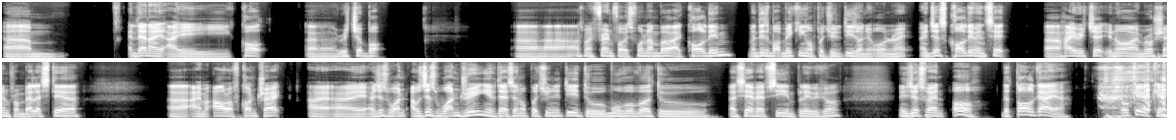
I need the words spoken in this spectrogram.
Um and then I I called uh Richard Bok uh, asked my friend for his phone number. I called him, and this is about making opportunities on your own, right? I just called him and said, uh, "Hi, Richard. You know, I'm Roshan from Balestier. Uh, I'm out of contract. I, I, I just want, I was just wondering if there's an opportunity to move over to SAFFC and play with you all." He just went, "Oh, the tall guy, ah. Okay, okay.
